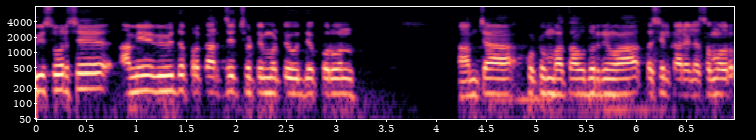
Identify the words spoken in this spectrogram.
वीस वर्ष आम्ही विविध प्रकारचे छोटे मोठे उद्योग करून आमच्या कुटुंबाचा उदरनिर्वाह तहसील कार्यालयासमोर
